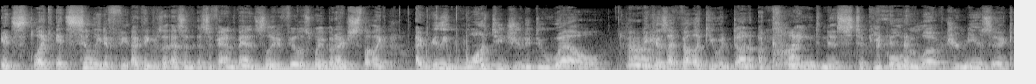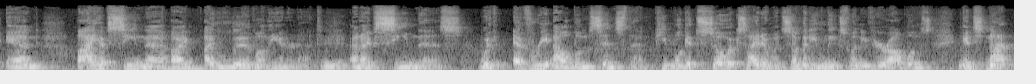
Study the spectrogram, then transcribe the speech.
it's like it's silly to feel i think as a, as a, fan of the band it's silly to feel this way but i just thought like i really wanted you to do well Uh. because i felt like you had done a kindness to people who loved your music and i have seen that i, I live on the internet mm-hmm. and i've seen this with every album since then people mm-hmm. get so excited when somebody mm-hmm. leaks one of your albums it's not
